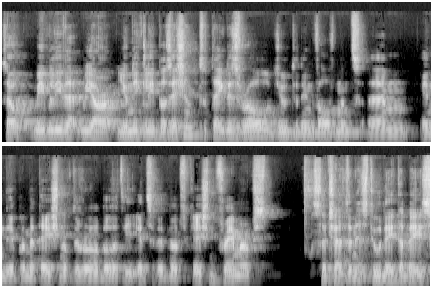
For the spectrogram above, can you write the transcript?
So we believe that we are uniquely positioned to take this role due to the involvement um, in the implementation of the vulnerability incident notification frameworks such as the NIS2 database.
